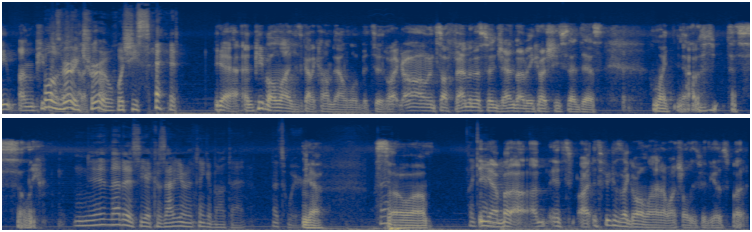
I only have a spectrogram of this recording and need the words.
it, I mean, people. Well, it's very true calm- what she said. yeah, and people online just got to calm down a little bit too. They're like, oh, it's a feminist agenda because she said this. I'm like, no, that's, that's silly. Yeah, that is, yeah, because I didn't even think about that. That's weird. Yeah. So um, Again, yeah, but uh, it's uh, it's because I go online. I watch all these videos, but.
